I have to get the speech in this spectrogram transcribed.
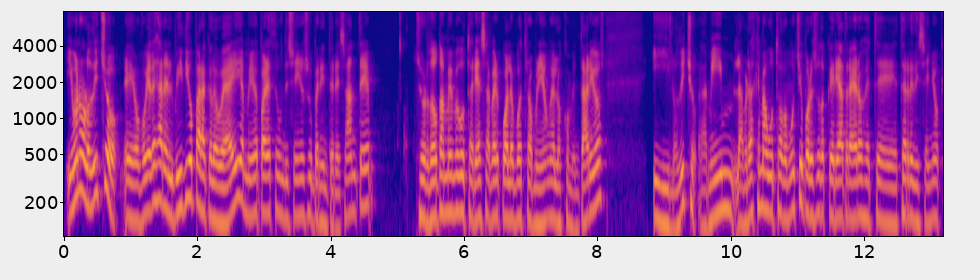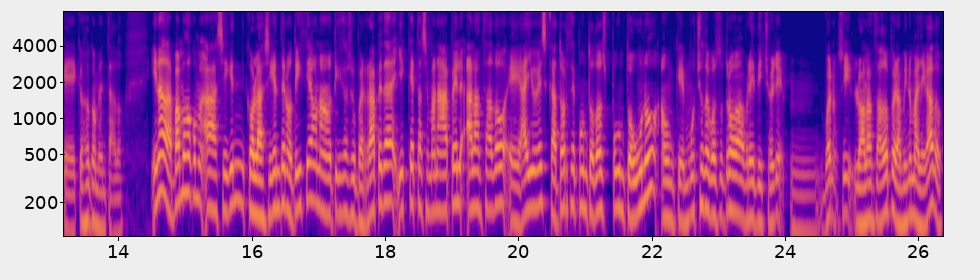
Y bueno, lo dicho, eh, os voy a dejar el vídeo para que lo veáis. A mí me parece un diseño súper interesante. Sobre todo también me gustaría saber cuál es vuestra opinión en los comentarios. Y lo dicho, a mí la verdad es que me ha gustado mucho y por eso quería traeros este, este rediseño que, os he comentado. Y nada, vamos a, seguir con la siguiente noticia, una noticia súper rápida, y es que esta semana Apple ha lanzado eh, iOS 14.2.1, aunque muchos de vosotros habréis dicho, oye, mm, bueno, sí, lo ha lanzado, pero a mí no me ha llegado.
